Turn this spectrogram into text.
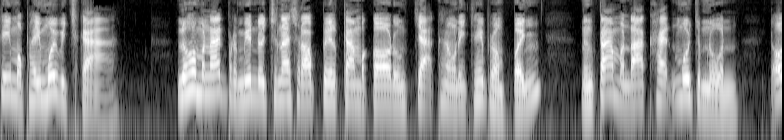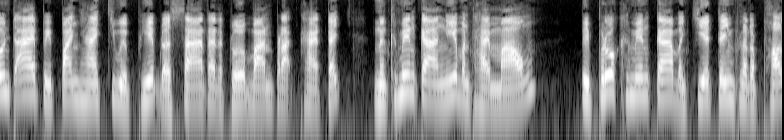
ទី21វិច្ឆិកាលោកហ៊ុនម៉ាណែតប្រមានដូចនេះស្របពេលកម្មកររោងចក្រក្នុងរាជធានីភ្នំពេញនិងតាមបណ្ដាខេត្តមួយចំនួនត្អូញត្អែពីបញ្ហាជីវភាពដោយសារតែទទួលបានប្រាក់ខែតិច និងគ្មានការងារបន្ថែមម៉ោងពីព្រោះគ្មានការបញ្ជាទិញផលិតផល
